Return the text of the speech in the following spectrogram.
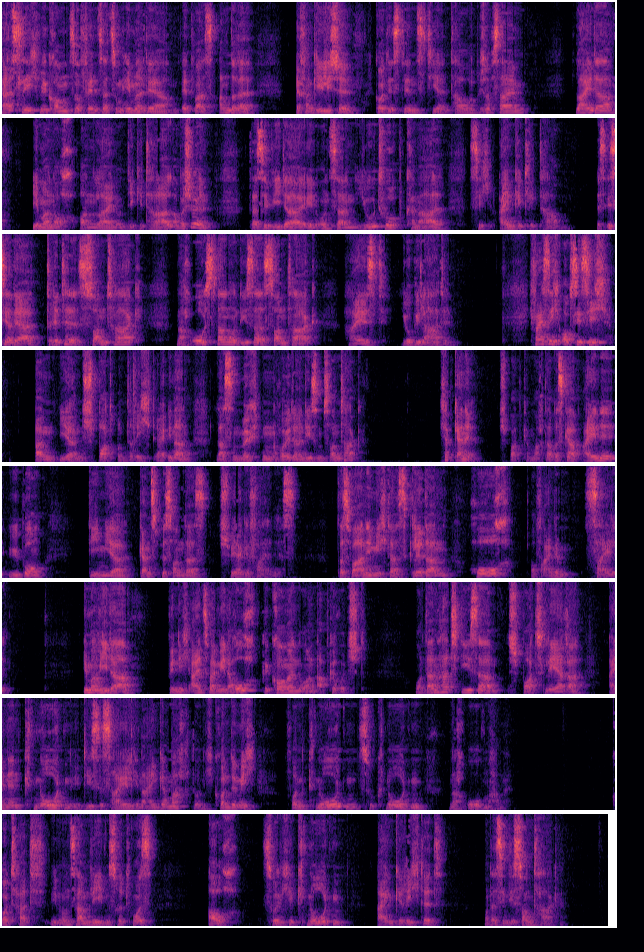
Herzlich willkommen zur Fenster zum Himmel, der etwas andere evangelische Gottesdienst hier in Tauber Bischofsheim. Leider immer noch online und digital, aber schön, dass Sie wieder in unseren YouTube-Kanal sich eingeklickt haben. Es ist ja der dritte Sonntag nach Ostern und dieser Sonntag heißt Jubilate. Ich weiß nicht, ob Sie sich an Ihren Sportunterricht erinnern lassen möchten, heute an diesem Sonntag. Ich habe gerne Sport gemacht, aber es gab eine Übung, die mir ganz besonders schwer gefallen ist. Das war nämlich das Klettern hoch auf einem Seil. Immer wieder bin ich ein, zwei Meter hoch gekommen und abgerutscht. Und dann hat dieser Sportlehrer einen Knoten in dieses Seil hineingemacht und ich konnte mich von Knoten zu Knoten nach oben hangeln. Gott hat in unserem Lebensrhythmus auch solche Knoten eingerichtet und das sind die Sonntage.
